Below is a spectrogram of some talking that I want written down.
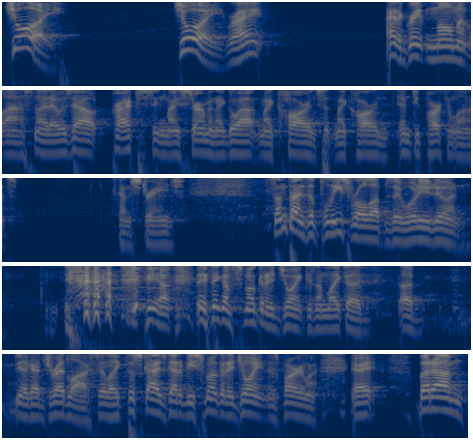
joy. Joy, right? I had a great moment last night. I was out practicing my sermon. I go out in my car and sit in my car in empty parking lots. It's kind of strange. Sometimes the police roll up and say, What are you doing? you know, they think I'm smoking a joint because I'm like a, a I got dreadlocks. They're like, this guy's got to be smoking a joint in this parking lot, right? But um,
